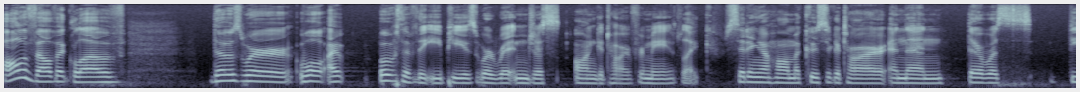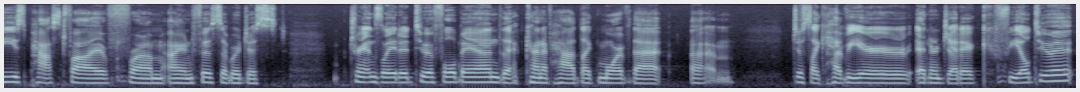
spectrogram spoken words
all of Velvet Glove, those were well, I both of the EPs were written just on guitar for me, like sitting at home, acoustic guitar, and then there was these past five from Iron Fist that were just translated to a full band that kind of had like more of that um, just like heavier, energetic feel to it.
